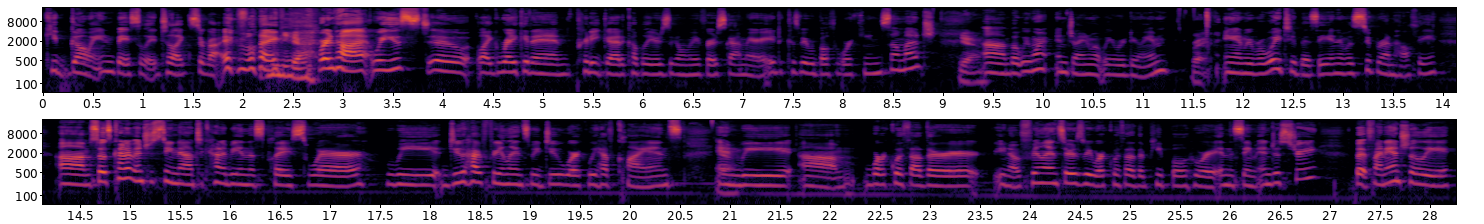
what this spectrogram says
keep going basically to like survive like Yeah. we're not we used to like rake it in pretty good a couple of years ago when we first got married because we were both working so much yeah. um, but we weren't enjoying what we were doing right. and we were way too busy and it was super unhealthy um, so it's kind of interesting now to kind of be in this place where we do have freelance we do work we have clients and Yeah. we um, work with other you know freelancers we work with other people who are in the same industry but financially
